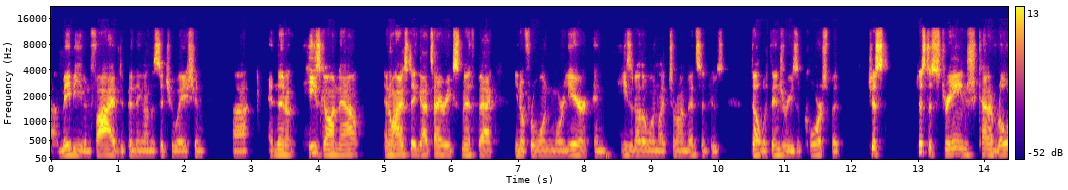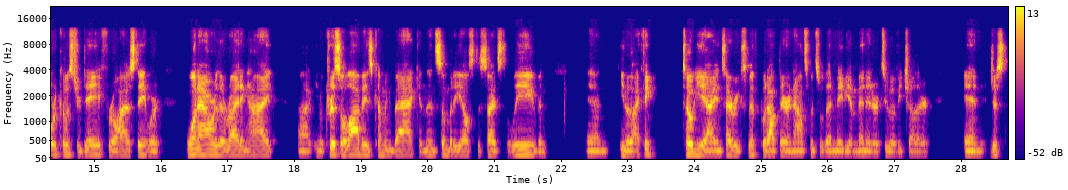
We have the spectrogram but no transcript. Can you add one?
uh, maybe even five, depending on the situation. Uh, and then he's gone now, and Ohio State got Tyreke Smith back, you know, for one more year, and he's another one like Taron Vincent who's dealt with injuries, of course, but just just a strange kind of roller coaster day for Ohio State, where one hour they're riding high, uh, you know, Chris Olave is coming back, and then somebody else decides to leave, and and you know, I think Togiai and Tyreke Smith put out their announcements within maybe a minute or two of each other, and just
